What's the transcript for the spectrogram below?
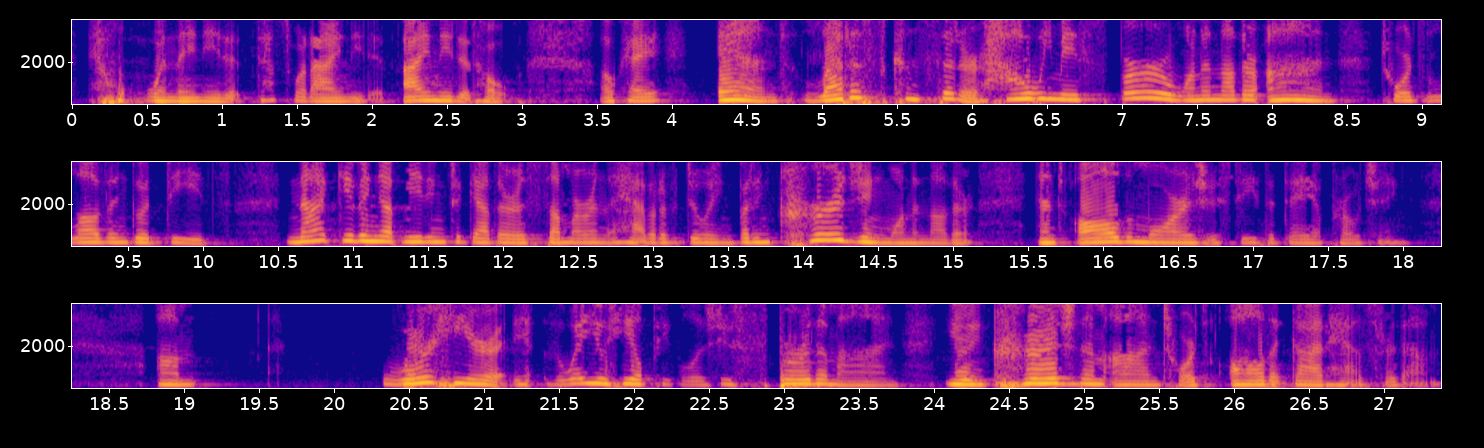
when they need it. That's what I needed. I needed hope. Okay? And let us consider how we may spur one another on towards love and good deeds, not giving up meeting together as some are in the habit of doing, but encouraging one another, and all the more as you see the day approaching. Um, we're here, the way you heal people is you spur them on, you encourage them on towards all that God has for them.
